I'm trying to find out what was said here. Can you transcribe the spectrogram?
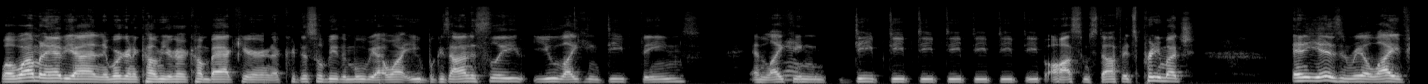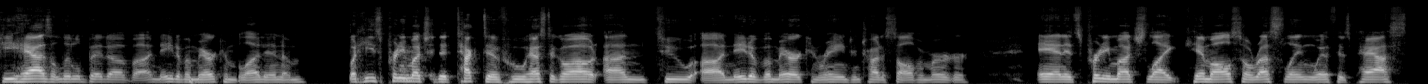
Well, well, I'm going to have you on, and we're going to come. You're going to come back here, and I this will be the movie I want you because honestly, you liking deep themes and liking deep, deep, deep, deep, deep, deep, deep, awesome stuff. It's pretty much, and he is in real life. He has a little bit of uh, Native American blood in him, but he's pretty Yeah. much a detective who has to go out on to a Native American range and try to solve a murder. And it's pretty much like him also wrestling with his past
